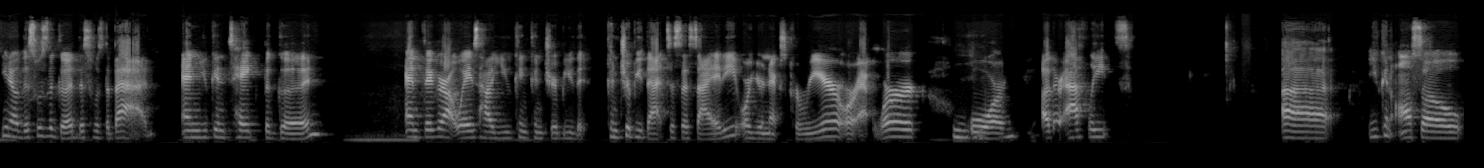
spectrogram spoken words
you know, this was the good, this was the bad. And you can take the good and figure out ways how you can contribute that contribute that to society or your next career or at work mm-hmm. or other athletes. Uh, you can also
